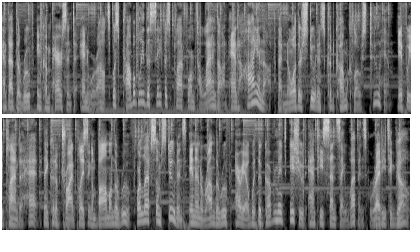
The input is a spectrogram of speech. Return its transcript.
and that the roof in comparison to anywhere else was probably the safest platform to land on and high enough that no other students could come close to him. If we planned ahead, they could have tried placing a bomb on the roof or left some students in and around the roof area with the government-issued anti-sensei weapons ready to go.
